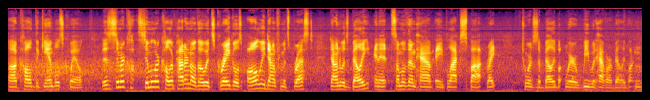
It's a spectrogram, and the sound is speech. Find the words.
uh, called the Gambel's quail. Has a similar, similar color pattern, although its gray goes all the way down from its breast down to its belly, and it some of them have a black spot right towards the belly but where we would have our belly button.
